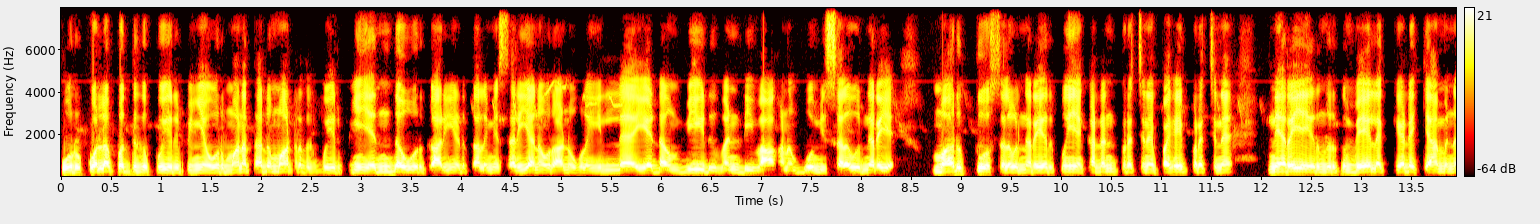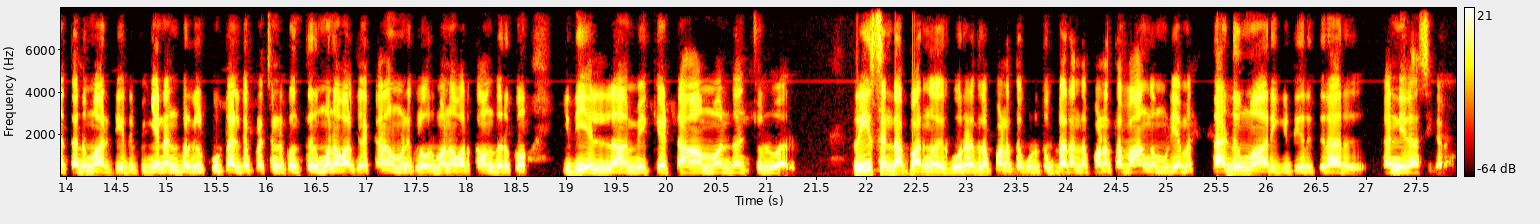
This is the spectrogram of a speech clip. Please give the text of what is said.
ஒரு குழப்பத்துக்கு போயிருப்பீங்க ஒரு மன தடுமாற்றத்துக்கு போயிருப்பீங்க. எந்த ஒரு காரியம் எடுத்தாலுமே சரியான ஒரு அனுகூலம் இல்லை. இடம் வீடு வண்டி வாகனம் பூமி செலவு நிறைய மருத்துவ செலவு நிறைய இருக்கும். என் கடன் பிரச்சனை பகை பிரச்சனை நிறைய இருந்திருக்கும். வேலை கிடைக்காம என்ன தடுமாறிட்டு இருப்பீங்க? நண்பர்கள் கூட்டாளிட்ட பிரச்சனை இருக்கும். திருமண வாழ்க்கையில கணவன் மனைக்குள்ள ஒரு மன வார்த்தை வந்திருக்கும். இது எல்லாமே கேட்ட ஆமான்னு தான் சொல்லுவாரு. ரீசெண்டா பாருங்க ஒரு இடத்துல பணத்தை கொடுத்து விட்டாரு. அந்த பணத்தை வாங்க முடியாம தடுமாறிக்கிட்டு இருக்கிறாரு கன்னிராசிக்காரன்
